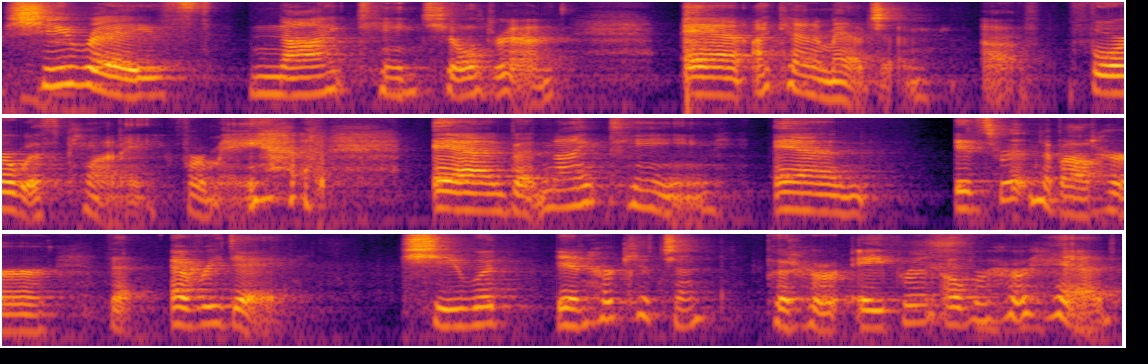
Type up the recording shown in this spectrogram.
She raised 19 children, and I can't imagine. Uh, four was plenty for me, and but 19, and it's written about her that every day she would in her kitchen put her apron over her head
